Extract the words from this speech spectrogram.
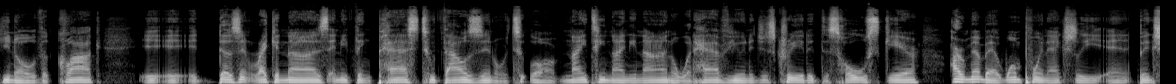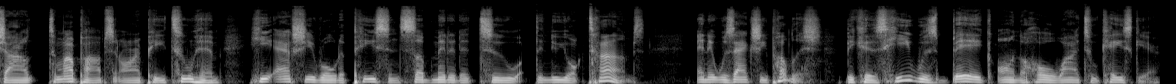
you know, the clock, it, it, it doesn't recognize anything past 2000 or, two, or 1999 or what have you. And it just created this whole scare. I remember at one point actually, and big shout out to my pops and RP to him, he actually wrote a piece and submitted it to the New York Times and it was actually published because he was big on the whole Y2K scare.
